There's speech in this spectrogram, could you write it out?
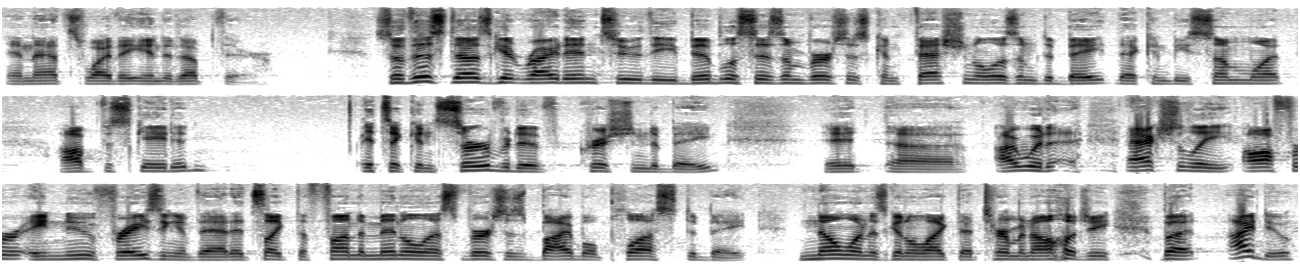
and that's why they ended up there. So, this does get right into the biblicism versus confessionalism debate that can be somewhat obfuscated. It's a conservative Christian debate it, uh, I would actually offer a new phrasing of that. It's like the fundamentalist versus Bible plus debate. No one is going to like that terminology, but I do.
